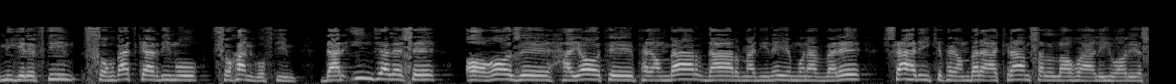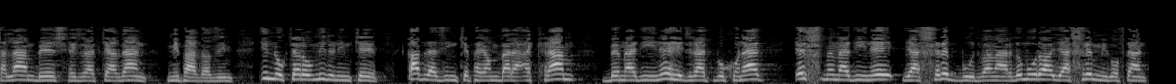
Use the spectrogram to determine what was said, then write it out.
می گرفتیم صحبت کردیم و سخن گفتیم. در این جلسه آغاز حیات پیامبر در مدینه منوره شهری که پیامبر اکرم صلی الله علیه و آله و سلم بهش هجرت کردن می‌پردازیم. این نکته رو می‌دونیم که قبل از اینکه پیامبر اکرم به مدینه هجرت بکند اسم مدینه یسرب بود و مردم او را یسرب می‌گفتند.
